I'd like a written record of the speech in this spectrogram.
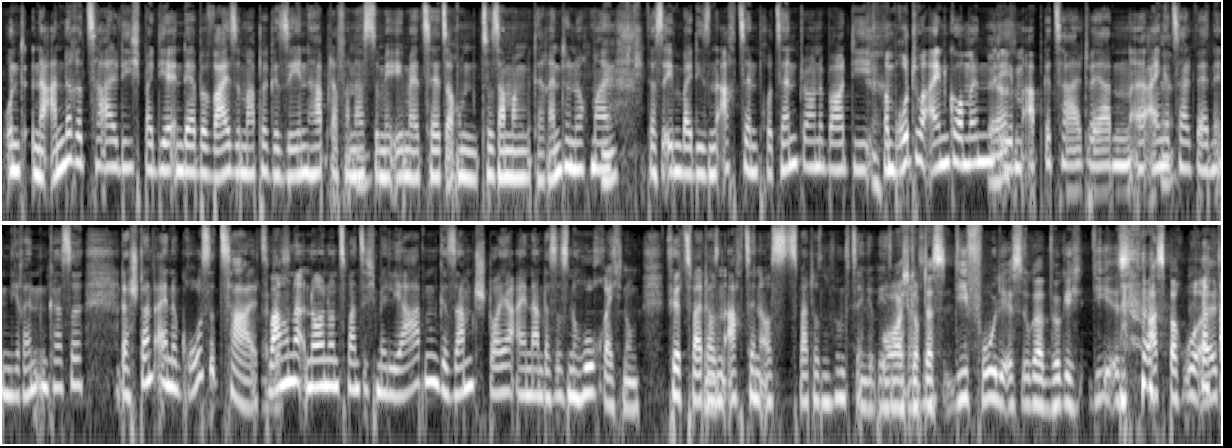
Und eine andere Zahl, die ich bei dir in der Beweisemappe gesehen habe, davon mhm. hast du mir eben erzählt, auch im Zusammenhang mit der Rente nochmal, mhm. dass eben bei diesen 18 Prozent Roundabout, die vom Bruttoeinkommen ja. eben abgezahlt werden, äh, eingezahlt ja. werden in die Rentenkasse, da stand eine große Zahl Zahl. 229 Milliarden Gesamtsteuereinnahmen, das ist eine Hochrechnung für 2018 aus 2015 gewesen. Boah, ich glaube, so. die Folie ist sogar wirklich, die ist Asbach uralt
